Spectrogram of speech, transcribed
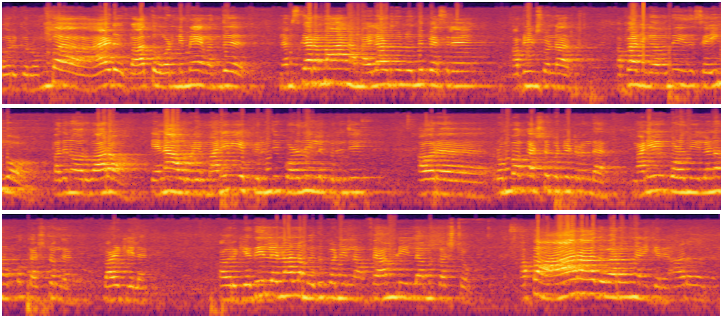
அவருக்கு ரொம்ப ஆடு பார்த்த உடனே வந்து நமஸ்காரம்மா நான் மயிலாடுதுறையிலேருந்து பேசுகிறேன் அப்படின்னு சொன்னார். அப்பா நீங்கள் வந்து இது செய்யுங்கோ. பதினோரு வாரம். ஏன்னா அவருடைய மனைவியை பிரிஞ்சு குழந்தைங்கள பிரிஞ்சு அவரை ரொம்ப கஷ்டப்பட்டுட்டு இருந்தார். மனைவி குழந்தை இல்லைன்னா ரொம்ப கஷ்டங்க வாழ்க்கையில். அவருக்கு எது இல்லைனாலும் நம்ம இது பண்ணிடலாம். ஃபேமிலி இல்லாமல் கஷ்டம். அப்போ ஆறாவது வாரம்னு நினைக்கிறேன். ஆறாவது வாரம்.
